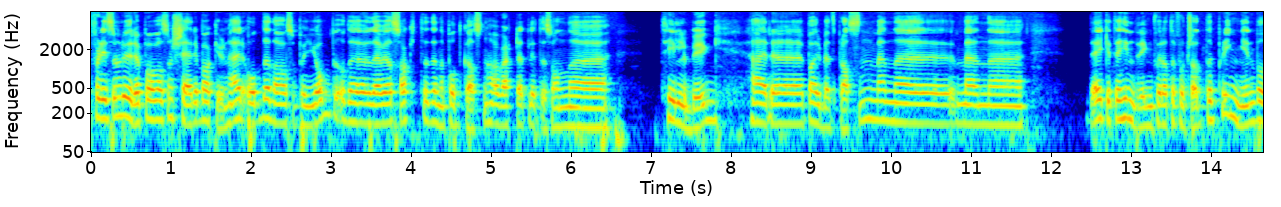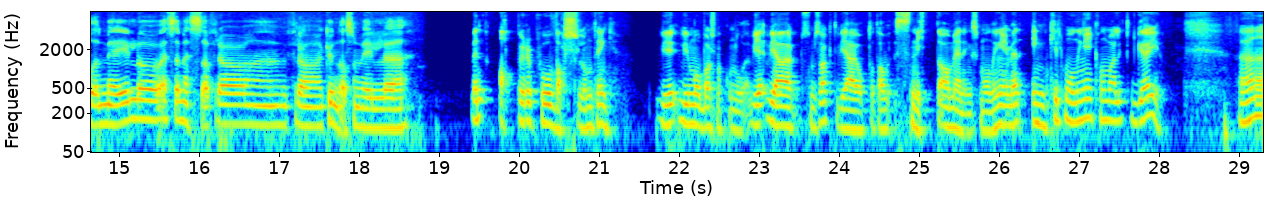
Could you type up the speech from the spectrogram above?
For de som lurer på hva som skjer i bakgrunnen her Odd er da altså på jobb, og det, det vi har sagt, denne podkasten har vært et lite sånn uh, tilbygg her uh, på arbeidsplassen, men, uh, men det er ikke til hindring for at det fortsatt plinger inn både mail og SMS-er fra, fra kunder som vil Men apropos varsel om ting. Vi, vi må bare snakke om noe. Vi, vi er som sagt, vi er opptatt av snittet av meningsmålinger, men enkeltmålinger kan være litt gøy. Eh,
